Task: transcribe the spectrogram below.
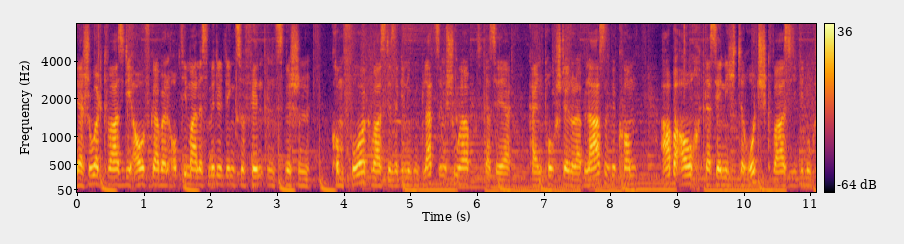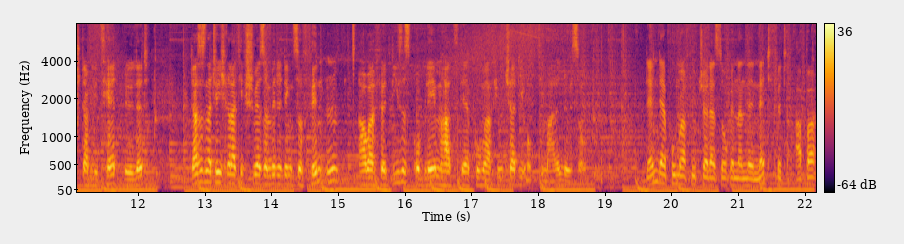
Der Schuh hat quasi die Aufgabe, ein optimales Mittelding zu finden zwischen Komfort, quasi, dass ihr genügend Platz im Schuh habt, dass ihr keinen Druckstellen oder Blasen bekommt, aber auch, dass er nicht rutscht, quasi genug Stabilität bildet. Das ist natürlich relativ schwer, so ein Mittelding zu finden, aber für dieses Problem hat der Puma Future die optimale Lösung. Denn der Puma Future das sogenannte NetFit Upper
